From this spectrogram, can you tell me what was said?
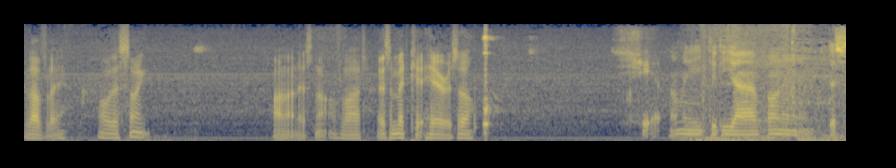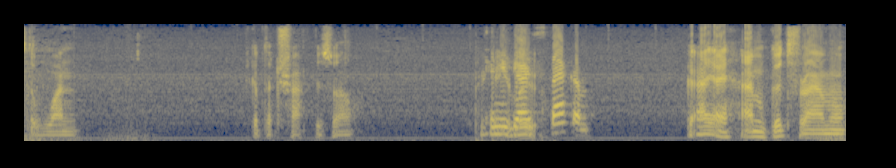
Lovely. Oh, there's something. Oh no, there's not. I've lied. There's a medkit here as well. Shit. How many did he have on him? This is the one. Pick up the trap as well. Pick Can you guys loot. stack them? Aye, aye, I'm good for ammo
